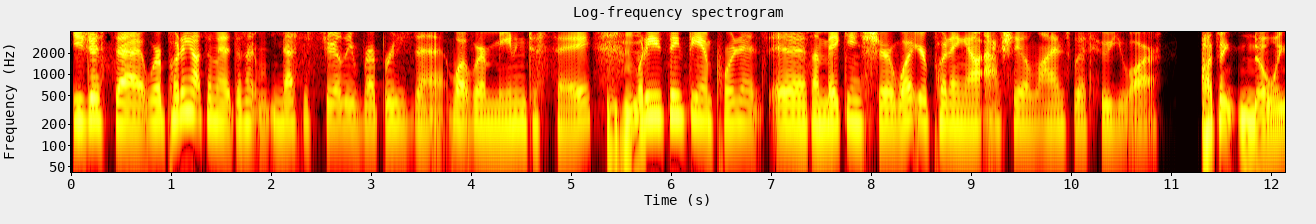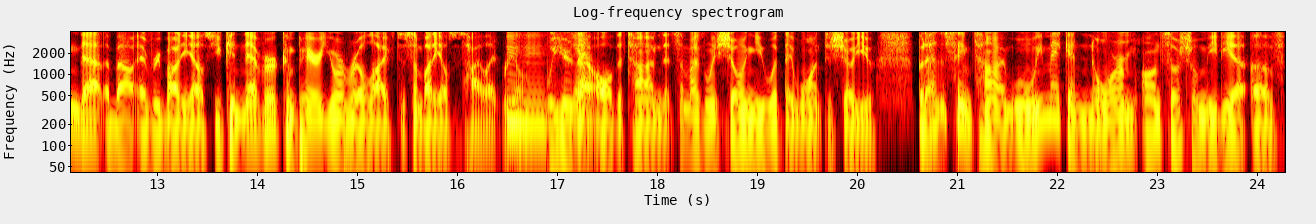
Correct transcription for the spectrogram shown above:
you just said we're putting out something that doesn't necessarily represent what we're meaning to say. Mhm. What do you think the importance is on making sure what you're putting out actually aligns with who you are? I think knowing that about everybody else, you can never compare your real life to somebody else's highlight reel. Mhm. We hear Yeah. that all the time that somebody's only showing you what they want to show you. But at the same time, when we make a norm on social media of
